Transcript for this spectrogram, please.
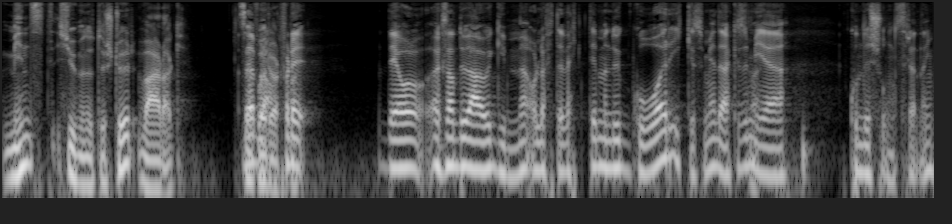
minst 20 minutters tur hver dag. Så jeg får rørt meg. det å? Du er jo i gymmet og løfter vekter, men du går ikke så mye. Det er ikke så mye kondisjonstrening.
